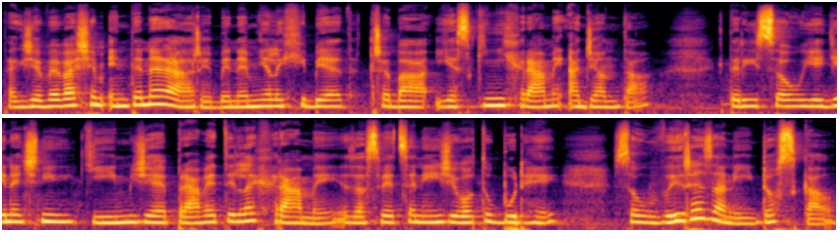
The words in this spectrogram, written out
Takže ve vašem itineráři by neměly chybět třeba jeskyní chrámy Ajanta, který jsou jedinečný tím, že právě tyhle chrámy, zasvěcený životu Budhy, jsou vyřezaný do skal.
